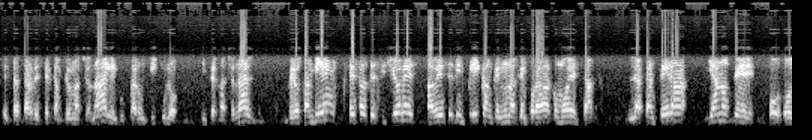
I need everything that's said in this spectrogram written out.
el tratar de ser campeón nacional, el buscar un título internacional. Pero también esas decisiones a veces implican que en una temporada como esta, la cantera ya no te, o,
